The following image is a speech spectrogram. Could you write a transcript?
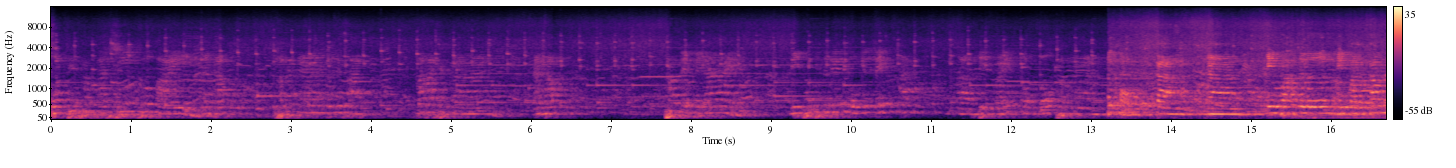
คนที่ทำอาชีพทั่วไปนะครับพนักงานบริษัทข้าราชการนะครับ ถ้าเป็นไปได้ มีพระพิฆเนศองค์เล็กๆตั้งอ่าติดไว้ตรงโต๊ะทำงานเรื่องของการงานมีความเจริญมีความก้าวหน้า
